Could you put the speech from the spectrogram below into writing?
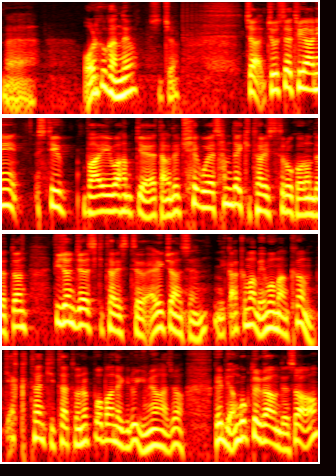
네. 어울릴 것 같네요, 진짜. 자, 조 새트리아니, 스티브 바이와 함께 당대 최고의 3대 기타리스트로 거론됐던 퓨전 재즈 기타리스트 에릭 존슨. 깔끔한 외모만큼 깨끗한 기타 톤을 뽑아내기로 유명하죠. 그 명곡들 가운데서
